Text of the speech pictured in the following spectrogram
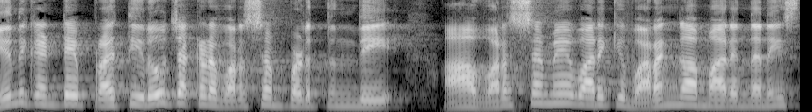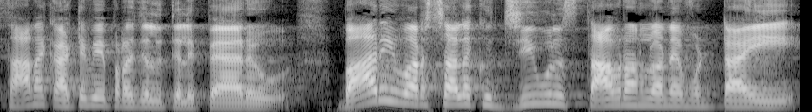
ఎందుకంటే ప్రతిరోజు అక్కడ వర్షం పడుతుంది. ఆ వర్షమే వారికి వరంగా మారిందని స్థానిక అటవీ ప్రజలు తెలిపారు. భారీ వర్షాలకు జీవులు స్థావరంలోనే ఉంటాయి.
